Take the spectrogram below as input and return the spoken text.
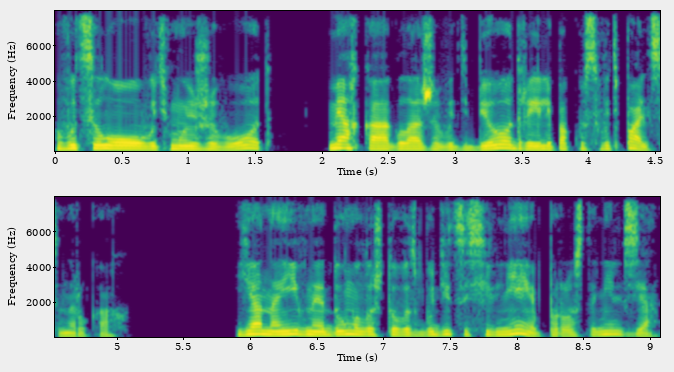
выцеловывать мой живот, мягко оглаживать бедра или покусывать пальцы на руках. Я наивная думала, что возбудиться сильнее просто нельзя.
